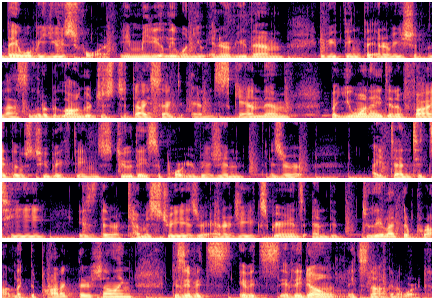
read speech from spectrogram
they will be used for. Immediately when you interview them, if you think the interview should last a little bit longer just to dissect and scan them, but you want to identify those two big things. Do they support your vision? Is your identity? Is their chemistry? Is their energy, experience? And do they like their product, like the product they're selling? Because if it's if it's if they don't, it's not gonna work.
